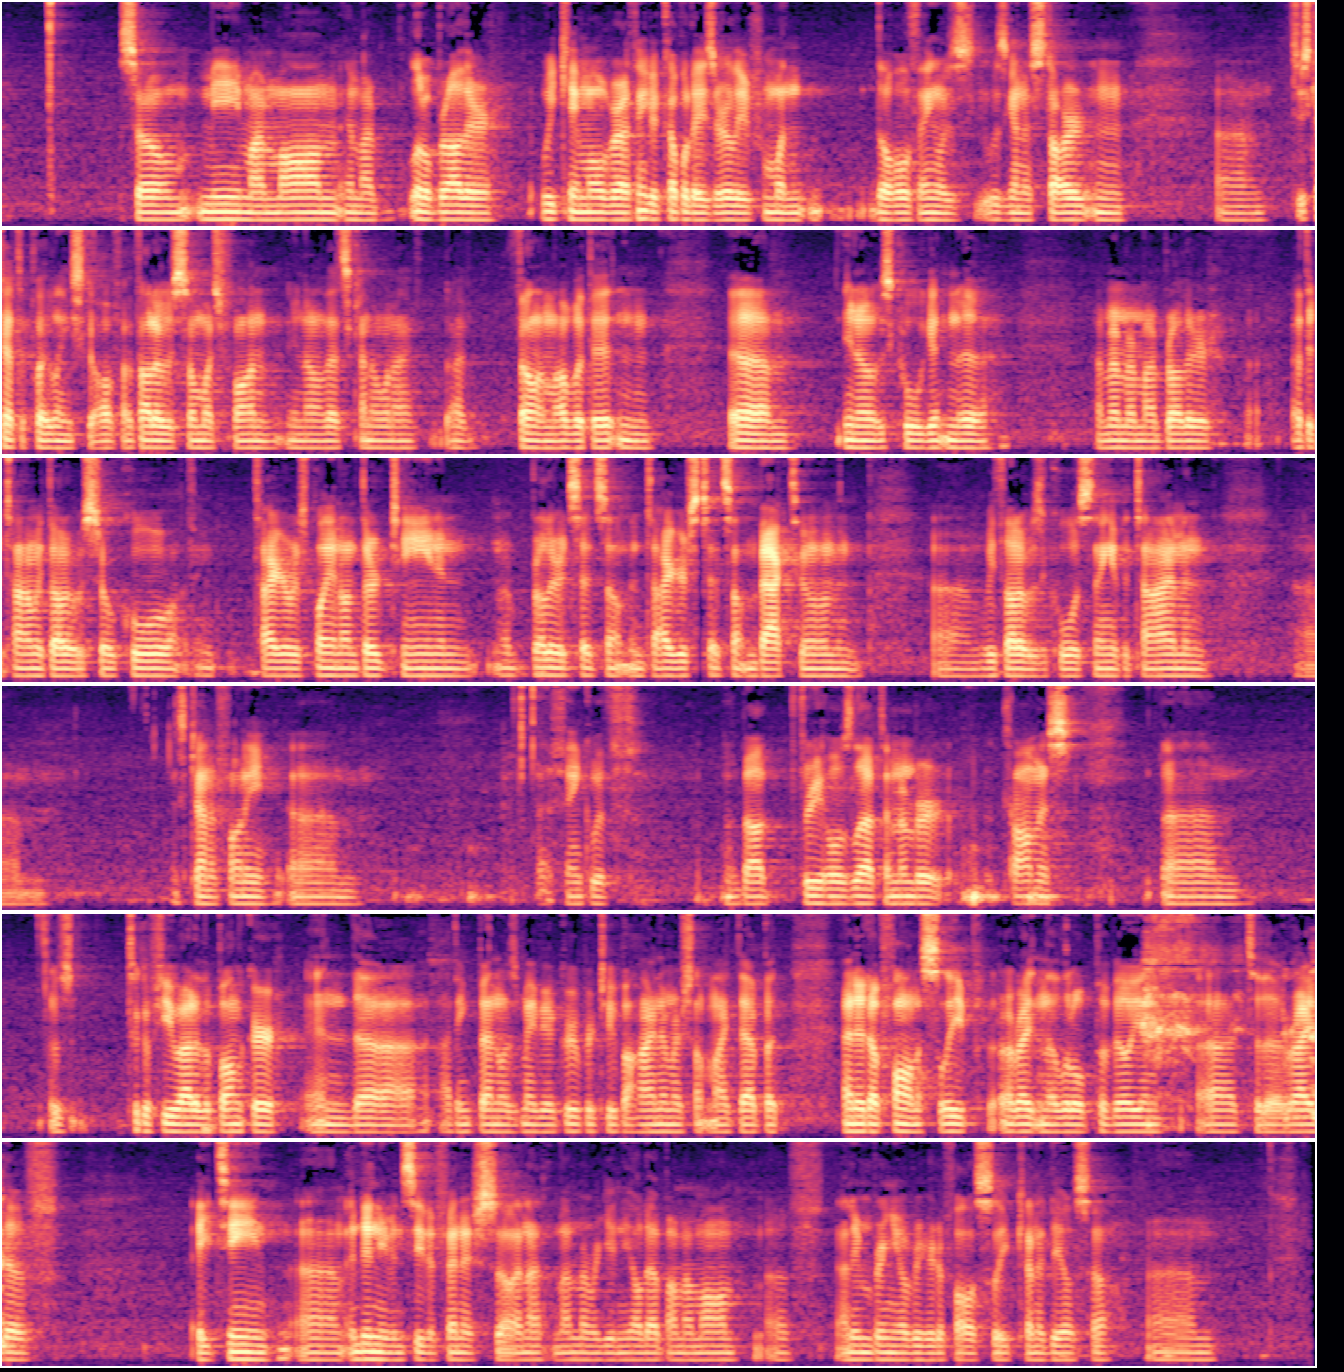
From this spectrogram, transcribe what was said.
so me, my mom, and my little brother, we came over. I think a couple days early from when the whole thing was was going to start, and um, just got to play links golf. I thought it was so much fun. You know, that's kind of when I, I fell in love with it, and um, you know, it was cool getting to. I remember my brother uh, at the time. We thought it was so cool. I think Tiger was playing on 13, and my brother had said something, and Tiger said something back to him, and um, we thought it was the coolest thing at the time. And um, it's kind of funny. Um, I think with about three holes left, I remember Thomas um, was took a few out of the bunker, and uh, I think Ben was maybe a group or two behind him or something like that. But I ended up falling asleep uh, right in the little pavilion uh, to the right of 18, um, and didn't even see the finish. So, and I, I, remember getting yelled at by my mom of "I didn't bring you over here to fall asleep" kind of deal. So, um,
